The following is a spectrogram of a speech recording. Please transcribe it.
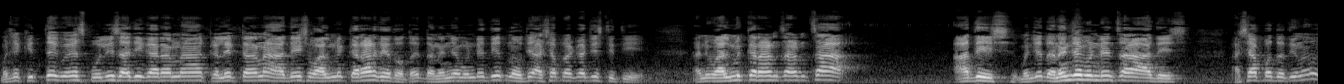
म्हणजे कित्येक वेळेस पोलीस अधिकाऱ्यांना कलेक्टरांना आदेश वाल्मिक कराड देत होते. धनंजय मुंडे देत नव्हते. अशा प्रकारची स्थिती आहे. आणि वाल्मिक कराडांचा आदेश म्हणजे धनंजय मुंडेंचा आदेश अशा पद्धतीनं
